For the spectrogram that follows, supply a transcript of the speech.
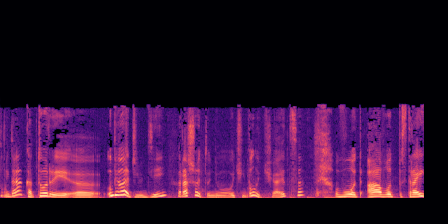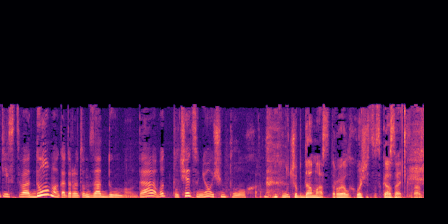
да, который э, убивает людей, хорошо это у него очень получается, вот, а вот строительство дома, которое вот он задумал, да, вот получается у него очень плохо. Лучше бы дома строил, хочется сказать сразу.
